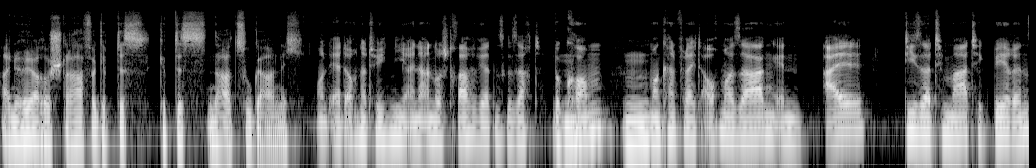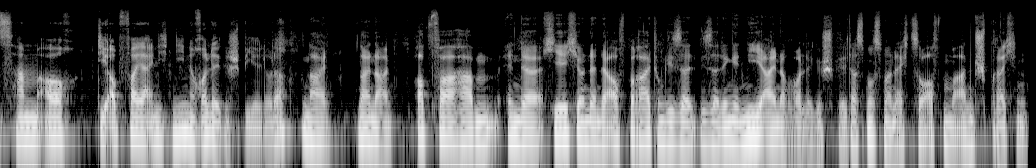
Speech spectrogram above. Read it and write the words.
Eine höhere Strafe gibt es, gibt es nahezu gar nicht. Und er hat auch natürlich nie eine andere Strafe, wir hatten es gesagt, bekommen. Mhm. Man kann vielleicht auch mal sagen, in all dieser Thematik Behrens haben auch die Opfer ja eigentlich nie eine Rolle gespielt, oder? Nein, nein, nein. Opfer haben in der Kirche und in der Aufbereitung dieser, dieser Dinge nie eine Rolle gespielt. Das muss man echt so offen ansprechen.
